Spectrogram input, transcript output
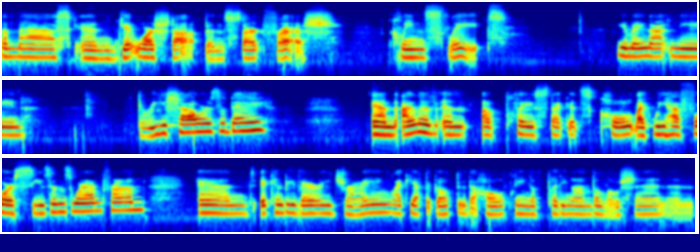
the mask and get washed up and start fresh? clean slate. You may not need three showers a day. And I live in a place that gets cold. Like we have four seasons where I'm from, and it can be very drying. Like you have to go through the whole thing of putting on the lotion and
